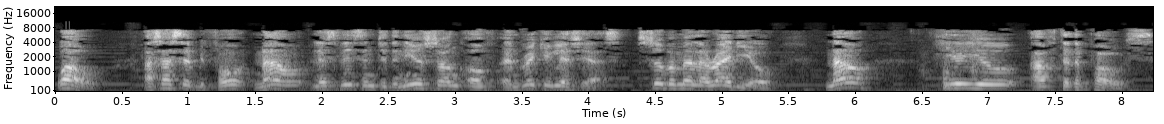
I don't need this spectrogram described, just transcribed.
Wow! As I said before, now let's listen to the new song of Enrique Iglesias, Súbeme la Radio. Now, hear you after the pause.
